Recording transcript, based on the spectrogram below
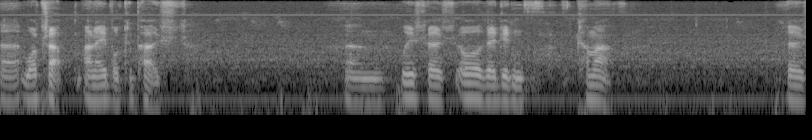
Uh, what's up? Unable to post. Um, where's those? Oh, they didn't come up. Those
